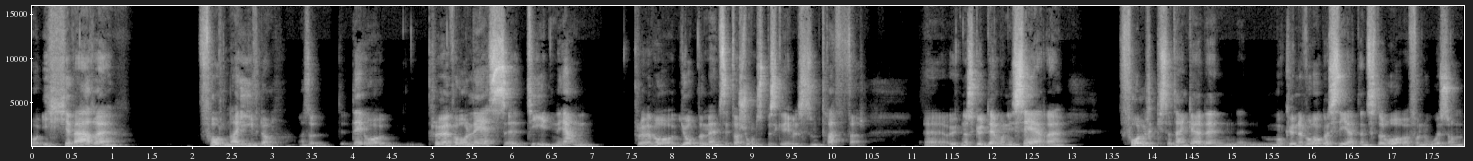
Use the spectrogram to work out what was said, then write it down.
å ikke være for naiv, da. Altså, det å prøve å lese tiden igjen, prøve å jobbe med en situasjonsbeskrivelse som treffer, uh, uten å skulle demonisere folk, så tenker jeg det må kunne våge å si at en står overfor noe som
